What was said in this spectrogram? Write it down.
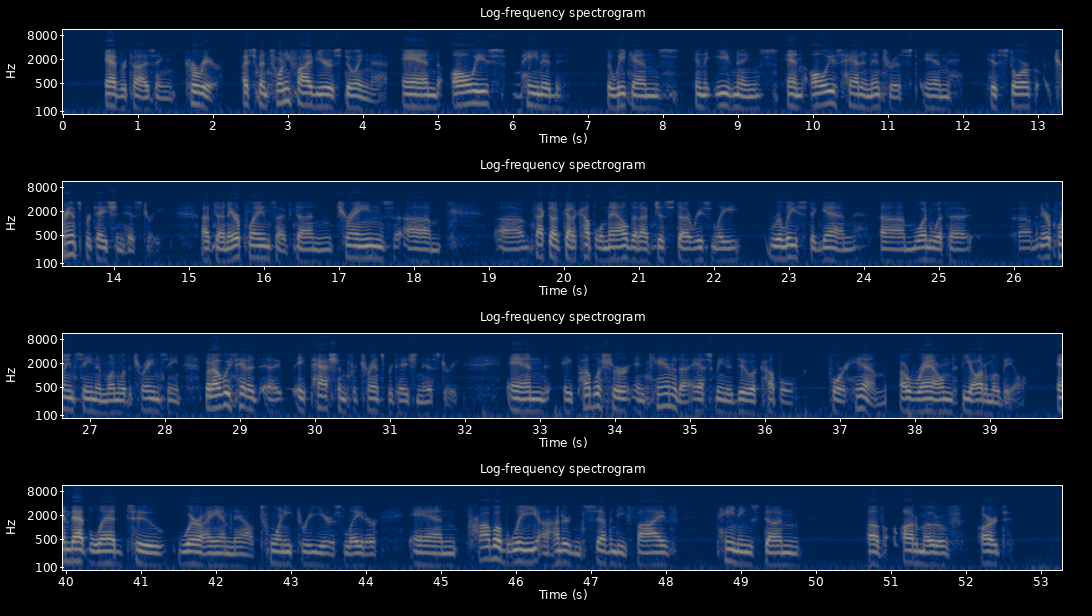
advertising career. I spent 25 years doing that and always painted the weekends in the evenings and always had an interest in historic transportation history. I've done airplanes, I've done trains. Um, uh, in fact, I've got a couple now that I've just uh, recently released again. Um, one with a um, an airplane scene and one with a train scene. But I always had a, a, a passion for transportation history. And a publisher in Canada asked me to do a couple for him around the automobile. And that led to where I am now 23 years later and probably 175 paintings done of automotive art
